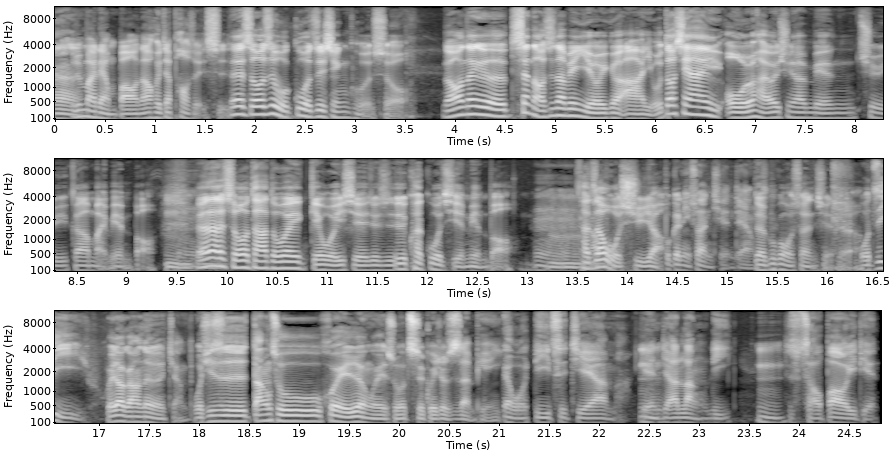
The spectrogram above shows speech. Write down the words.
我就买两包，然后回家泡水吃。那个时候是我过得最辛苦的时候。然后那个盛老师那边也有一个阿姨，我到现在偶尔还会去那边去跟她买面包。嗯，因为那时候她都会给我一些就是就是快过期的面包。嗯，她知道我需要，不跟你算钱这样。对，不跟我算钱的。我自己回到刚刚那个讲的，我其实当初会认为说吃亏就是占便宜。要我第一次接案嘛，给人家让利，嗯，就是少报一点，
